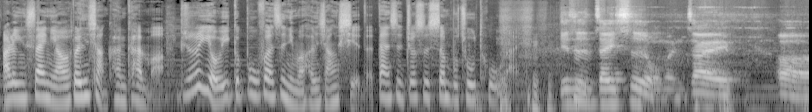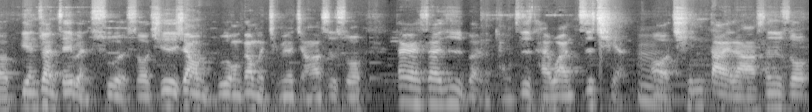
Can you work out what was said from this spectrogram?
阿林赛，你要分享看看吗？比如说有一个部分是你们很想写的，但是就是生不出图来。其实这一次我们在呃编撰这本书的时候，其实像如同刚我们前面讲到，是说大概在日本统治台湾之前，哦，清代啦，甚至说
